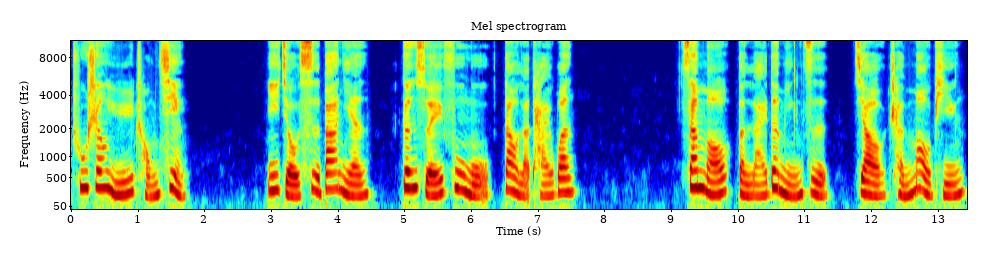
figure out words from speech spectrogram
出生于重庆。一九四八年，跟随父母到了台湾。三毛本来的名字叫陈茂平。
